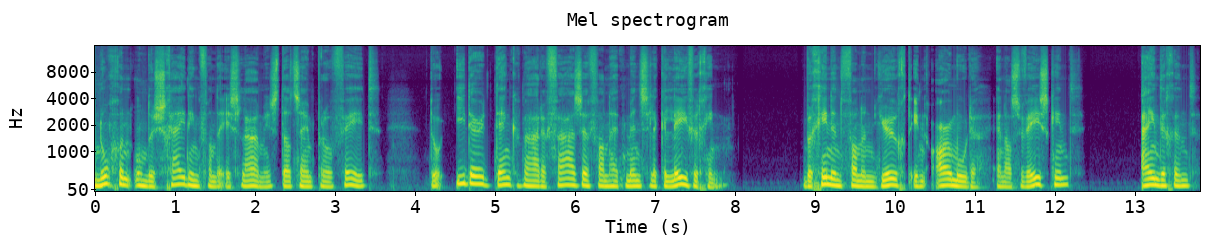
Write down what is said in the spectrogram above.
Nog een onderscheiding van de islam is dat zijn profeet door ieder denkbare fase van het menselijke leven ging. Beginnend van een jeugd in armoede en als weeskind, eindigend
